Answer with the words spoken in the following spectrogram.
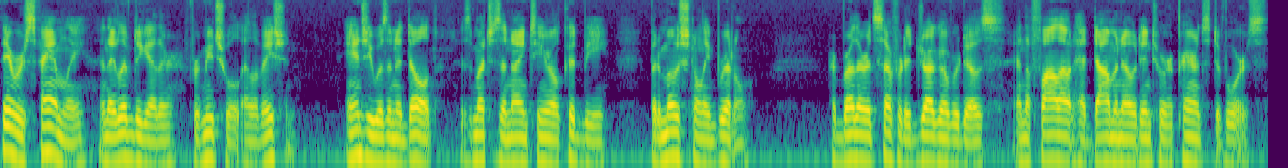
They were his family, and they lived together for mutual elevation. Angie was an adult, as much as a 19 year old could be, but emotionally brittle. Her brother had suffered a drug overdose, and the fallout had dominoed into her parents' divorce.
